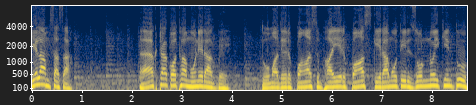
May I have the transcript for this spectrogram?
গেলাম সাসা। একটা কথা মনে রাখবে, তোমাদের পাঁচ ভাইয়ের পাঁচ কেরামতির জন্যই কিন্তু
